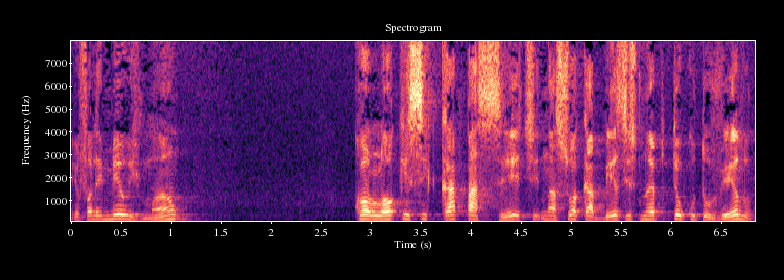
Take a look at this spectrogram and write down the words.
Eu falei, meu irmão, coloque esse capacete na sua cabeça, isso não é para o teu cotovelo.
